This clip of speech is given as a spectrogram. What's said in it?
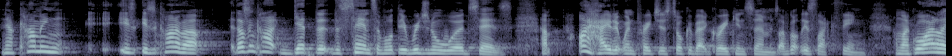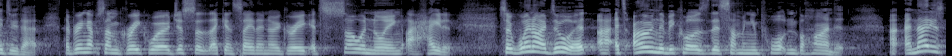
Now, coming is, is kind of a, it doesn't quite get the, the sense of what the original word says. Um, I hate it when preachers talk about Greek in sermons. I've got this like thing. I'm like, well, why do they do that? They bring up some Greek word just so that they can say they know Greek. It's so annoying. I hate it. So when I do it, uh, it's only because there's something important behind it. Uh, and that is,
